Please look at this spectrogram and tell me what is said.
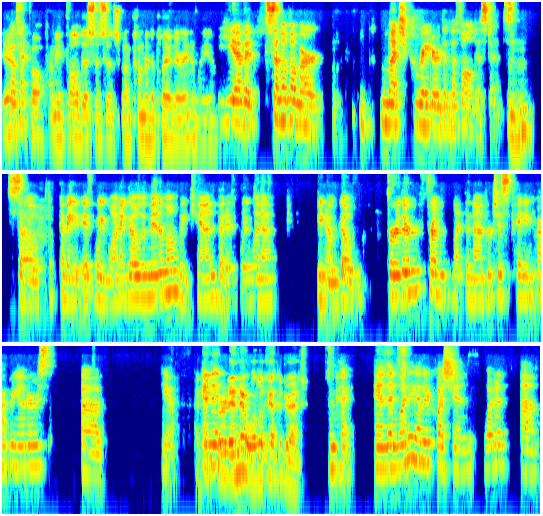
yes, Okay. fall, I mean, fall distance is gonna come into play there anyway. yeah. Yeah, but some of them are much greater than the fall distance. Mhm. So, I mean, if we wanna go the minimum, we can, but if we wanna, you know, go further from like the non-participating property owners. Uh, yeah. I think then- put it in there, we'll look at the draft. okay, and then one of the other questions, what, if, um.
